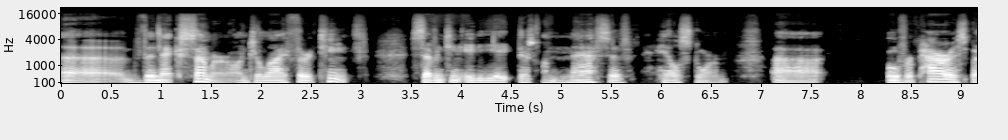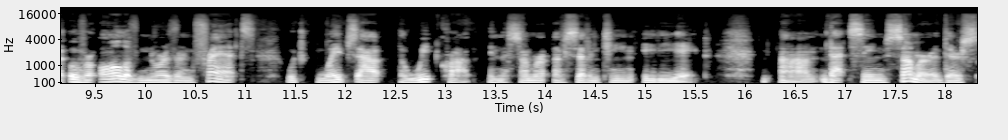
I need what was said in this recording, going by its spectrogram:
Uh, the next summer on July 13th, 1788, there's a massive hailstorm uh, over Paris, but over all of northern France, which wipes out the wheat crop in the summer of 1788. Um, that same summer, there's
